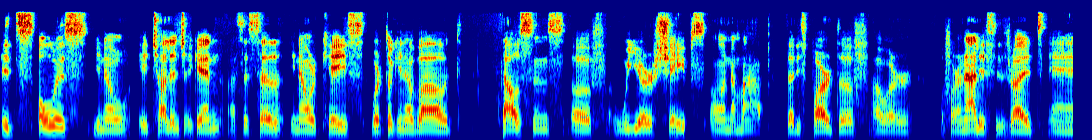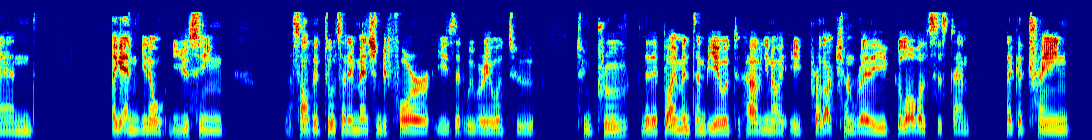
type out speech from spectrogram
it's always, you know, a challenge. Again, as I said, in our case, we're talking about thousands of weird shapes on a map that is part of our of our analysis, right? And again, you know, using some of the tools that I mentioned before is that we were able to to improve the deployment and be able to have you know a production ready global system that could train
